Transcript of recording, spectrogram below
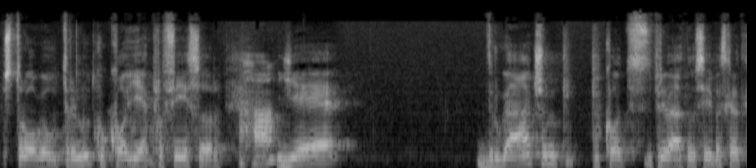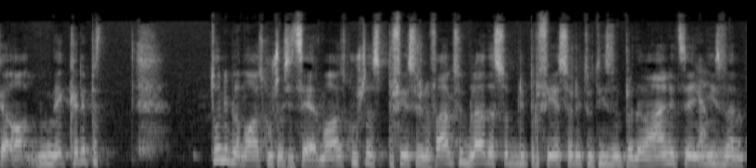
strogo v trenutku, ko je profesor, Aha. je drugačen kot privatna oseba. Skratka, ne, pa, to ni bila moja izkušnja sicer. Moja izkušnja s profesorji na faksu je bila, da so bili profesori tudi izven predavalnice ja. in izven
